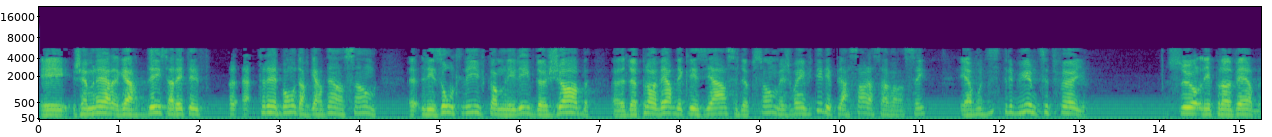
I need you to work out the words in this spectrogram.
Et j'aimerais regarder, ça aurait été euh, très bon de regarder ensemble euh, les autres livres comme les livres de Job, euh, de Proverbes, d'Ecclésiastes et de Psaumes, mais je vais inviter les placeurs à s'avancer et à vous distribuer une petite feuille sur les Proverbes.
